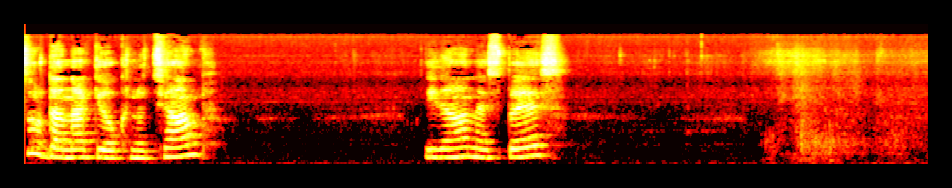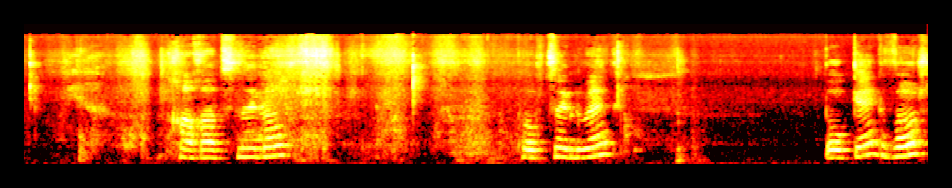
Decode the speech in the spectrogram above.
սուրդանակի օգնությամբ իրան այսպես խաղացնելով փորձելու ենք պոկենք, որ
